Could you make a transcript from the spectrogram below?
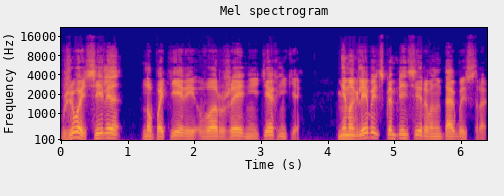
в живой силе, но потери в вооружении и технике не могли быть скомпенсированы так быстро.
